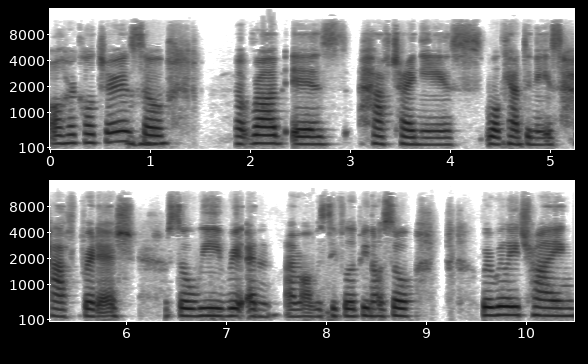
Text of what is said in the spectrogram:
all her cultures. Mm-hmm. So Rob is half Chinese, well, Cantonese, half British. So we, re- and I'm obviously Filipino. So we're really trying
